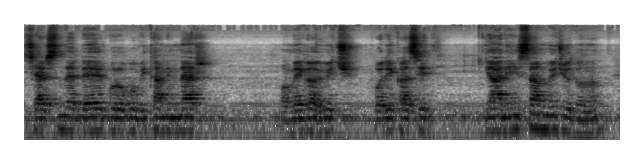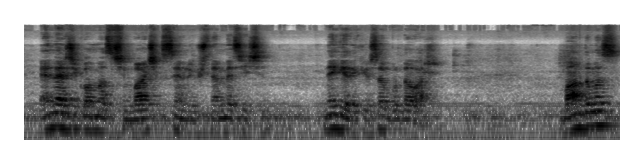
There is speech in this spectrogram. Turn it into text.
içerisinde B grubu vitaminler, omega 3, folik asit, yani insan vücudunun enerjik olması için, bağışıklık sisteminin güçlenmesi için ne gerekiyorsa burada var. Bandımız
